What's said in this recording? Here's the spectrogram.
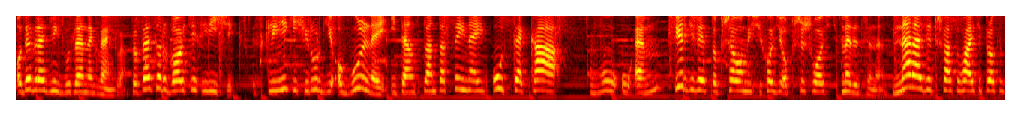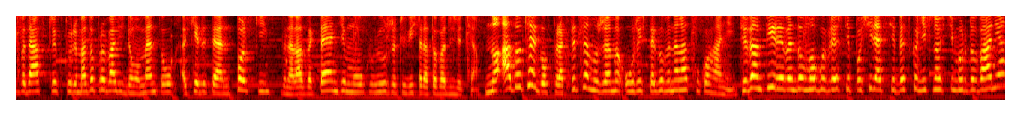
odebrać z nich dwutlenek węgla. Profesor Wojciech Lisik z Kliniki Chirurgii Ogólnej i Transplantacyjnej UCK WUM twierdzi, że jest to przełom, jeśli chodzi o przyszłość medycyny. Na razie trwa, słuchajcie, proces badawczy, który ma doprowadzić do momentu, kiedy ten polski wynalazek będzie mógł już rzeczywiście ratować życie. No a do czego w praktyce możemy użyć tego wynalazku, kochani? Czy wampiry będą mogły wreszcie posilać się bez konieczności mordowania?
